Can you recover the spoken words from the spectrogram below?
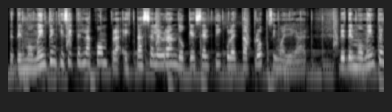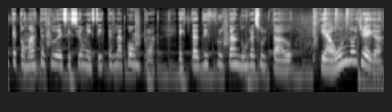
desde el momento en que hiciste la compra, estás celebrando que ese artículo está próximo a llegar. Desde el momento en que tomaste tu decisión e hiciste la compra, estás disfrutando un resultado que aún no llega,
